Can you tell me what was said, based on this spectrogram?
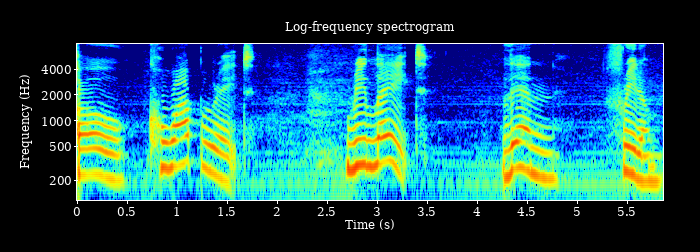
Oh, cooperate, relate, then freedom.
